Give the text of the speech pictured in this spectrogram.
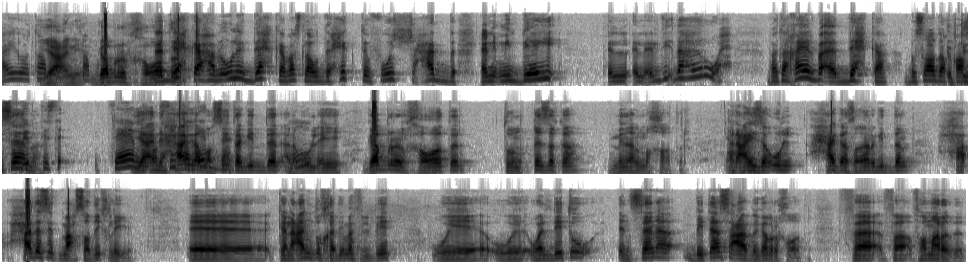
أيوه طبعا يعني طبعا. جبر ده الخواطر الضحكة إحنا بنقول الضحكة بس لو ضحكت في وش حد يعني متضايق ال- ال- الضيق ده هيروح فتخيل بقى الضحكة بصدقة. بابتسا- ابتسامة يعني بسيطة حاجة جدا. بسيطة جدا أنا مم. بقول إيه جبر الخواطر تنقذك من المخاطر أنا أيوة. عايز أقول حاجة صغيرة جدا حدثت مع صديق ليا آه، كان عنده خادمة في البيت ووالدته إنسانة بتسعى بجبر ف- فمرضت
